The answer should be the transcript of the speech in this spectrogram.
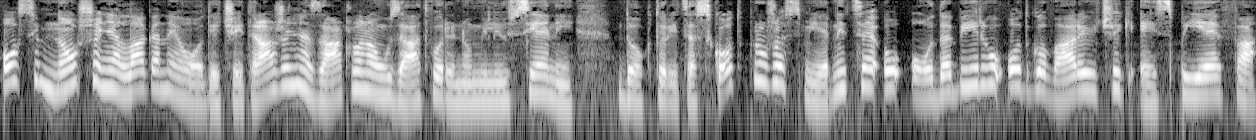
Osim nošenja lagane odjeće i traženja zaklona u zatvorenom ili u sjeni, doktorica Scott pruža smjernice o odabiru odgovarajućeg SPF-a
